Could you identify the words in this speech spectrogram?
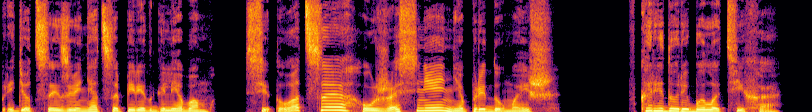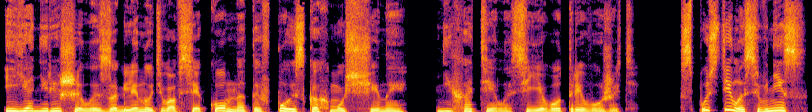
Придется извиняться перед Глебом. Ситуация ужаснее не придумаешь. В коридоре было тихо, и я не решилась заглянуть во все комнаты в поисках мужчины. Не хотелось его тревожить. Спустилась вниз,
